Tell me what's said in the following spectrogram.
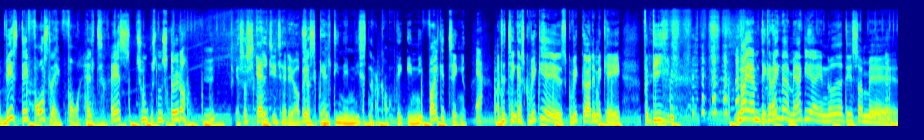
Hvis det forslag får 50.000 støtter, Mm. Ja, så skal de tage det op, så ikke? skal de nemlig snakke om det inde i Folketinget. Ja. Og det tænker jeg, skulle vi ikke, øh, skulle vi ikke gøre det med kage? Fordi... Nå jamen, det kan da ikke være mærkeligere end noget af det, som, øh,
